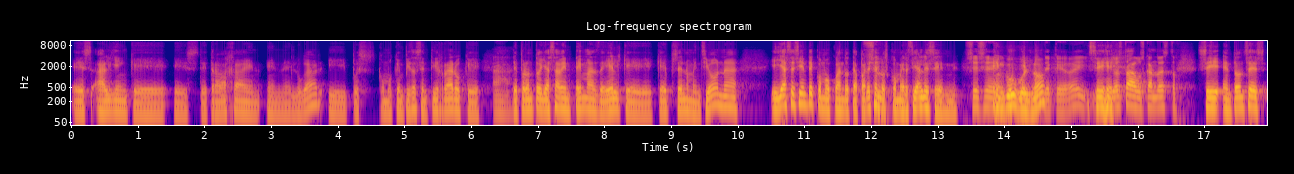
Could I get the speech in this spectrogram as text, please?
es alguien que este, trabaja en, en el lugar y pues como que empieza a sentir raro que Ajá. de pronto ya saben temas de él que, que pues, él no menciona y ya se siente como cuando te aparecen Sí. los comerciales en... Sí, sí. en Google, ¿no? De que, "Oye, Sí. yo estaba buscando esto. Sí, entonces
